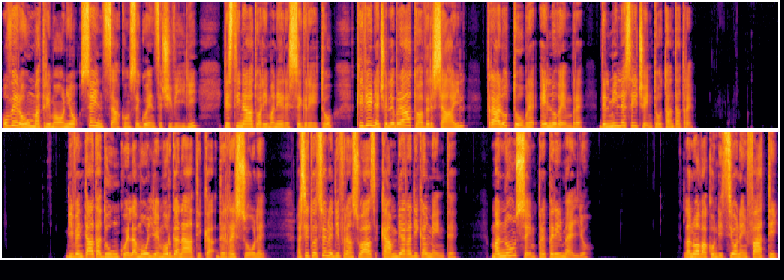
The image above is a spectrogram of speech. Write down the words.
ovvero un matrimonio senza conseguenze civili, destinato a rimanere segreto, che viene celebrato a Versailles tra l'ottobre e il novembre del 1683. Diventata dunque la moglie morganatica del Re Sole, la situazione di Françoise cambia radicalmente, ma non sempre per il meglio. La nuova condizione, infatti,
